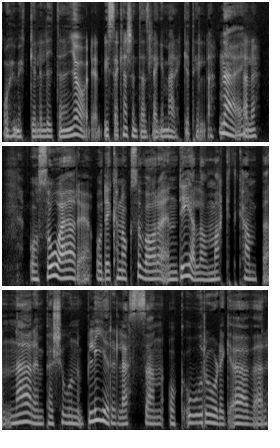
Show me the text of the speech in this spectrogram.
och hur mycket eller lite den gör det. Vissa kanske inte ens lägger märke till det. Nej, eller? och så är det. Och det kan också vara en del av maktkampen när en person blir ledsen och orolig över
